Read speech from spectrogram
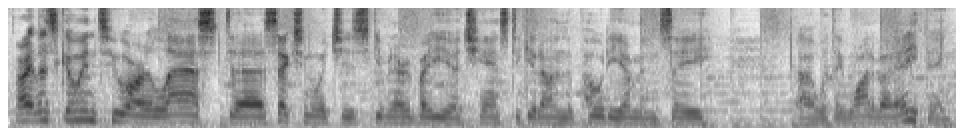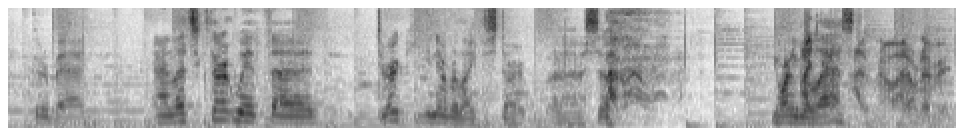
All right, let's go into our last uh, section, which is giving everybody a chance to get on the podium and say uh, what they want about anything, good or bad. And let's start with uh, Dirk. You never like to start, uh, so you want to go I, last? I don't know. I don't have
